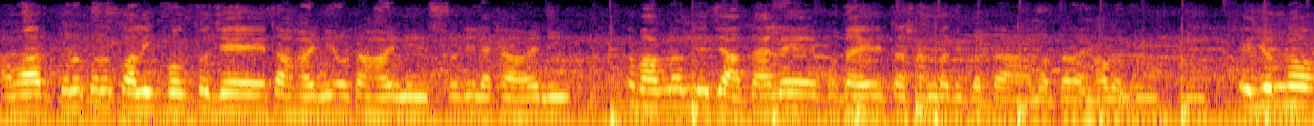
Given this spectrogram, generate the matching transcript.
আমার কোনো কোনো কলিগ বলতো যে এটা হয়নি, ওটা হয়নি স্টোরি লেখা হয়নি। তো ভাবলাম যে যা, তাহলে বোধহয় এটা সাংবাদিকতা আমার দ্বারা হবে না। এই জন্য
